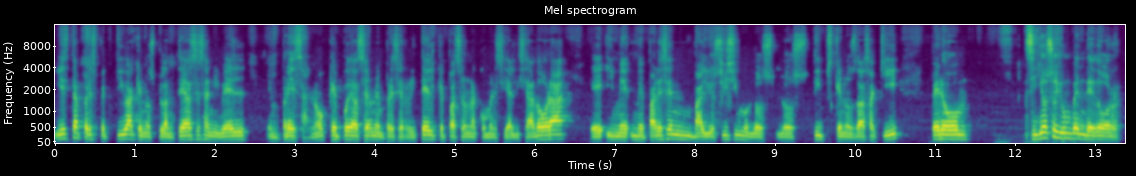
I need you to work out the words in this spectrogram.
y esta perspectiva que nos planteas es a nivel empresa, ¿no? ¿Qué puede hacer una empresa retail? ¿Qué puede hacer una comercializadora? Eh, y me, me, parecen valiosísimos los, los tips que nos das aquí, pero si yo soy un vendedor,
